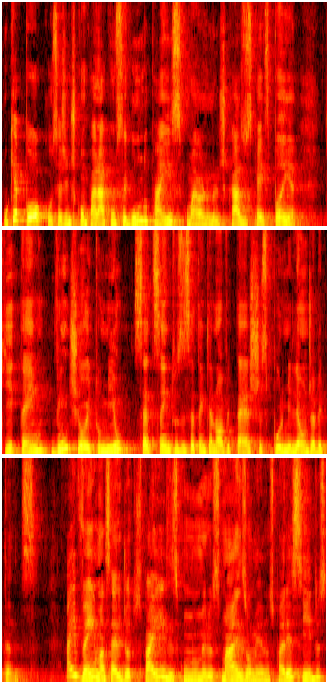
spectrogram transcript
O que é pouco se a gente comparar com o segundo país com maior número de casos, que é a Espanha, que tem 28.779 testes por milhão de habitantes. Aí vem uma série de outros países com números mais ou menos parecidos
